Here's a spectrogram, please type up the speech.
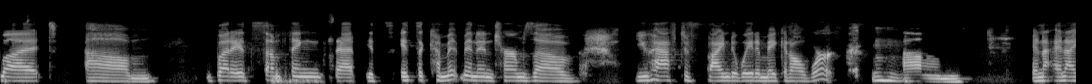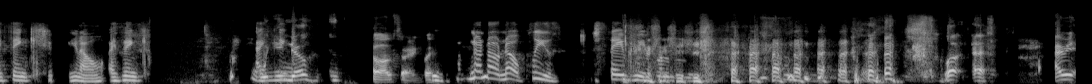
but um but it's something that it's it's a commitment in terms of you have to find a way to make it all work. Mhm. Um, and and I think you know I think I when you think- know, oh, I'm sorry. No no no please save me from well, uh, I mean,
